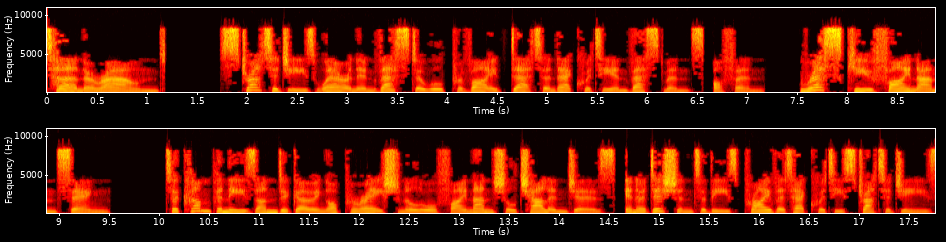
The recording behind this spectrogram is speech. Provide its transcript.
turnaround strategies where an investor will provide debt and equity investments, often rescue financing to companies undergoing operational or financial challenges, in addition to these private equity strategies,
